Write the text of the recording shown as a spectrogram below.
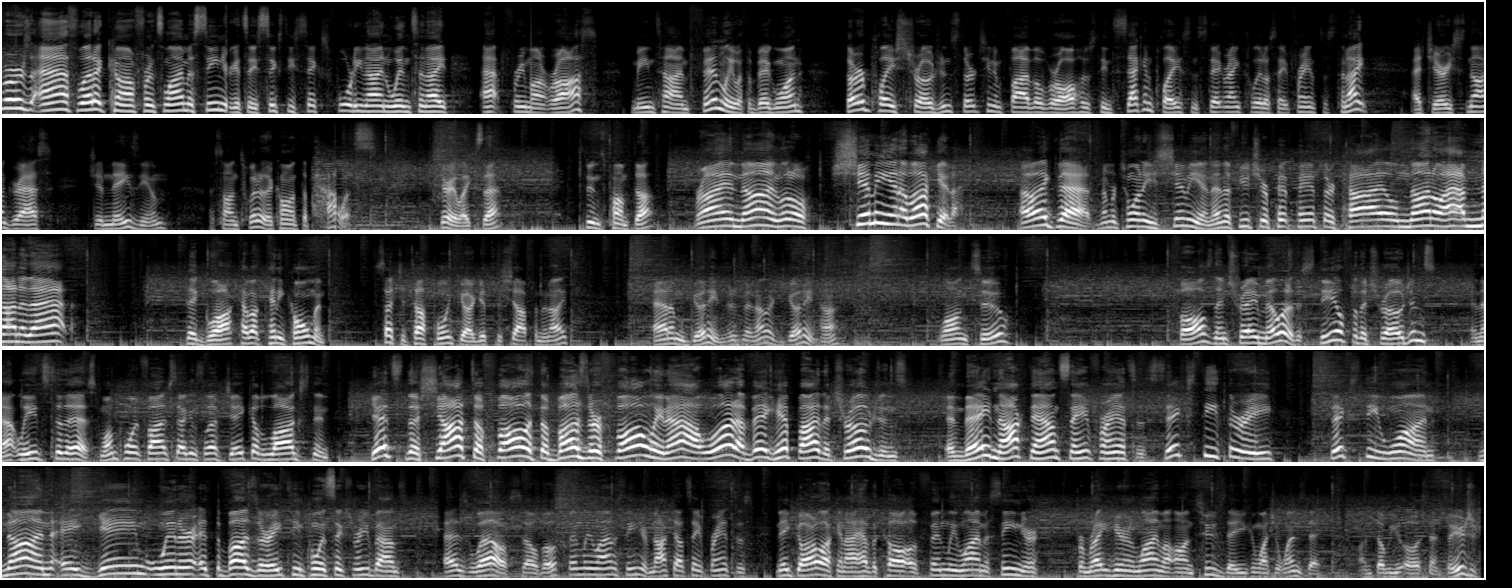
Rivers Athletic Conference. Lima Senior gets a 66-49 win tonight at Fremont Ross. Meantime, Findlay with a big one. Third place Trojans, 13 and 5 overall, hosting second place in state-ranked Toledo St. Francis tonight at Jerry Snodgrass Gymnasium. I saw on Twitter they're calling it the Palace. Jerry likes that. Students pumped up. Ryan Nunn, little shimmy in a bucket. I like that. Number 20, shimmying. And the future Pitt Panther, Kyle Nunn will have none of that. Big block. How about Kenny Coleman? Such a tough point guard. Gets the shot for the Knights. Adam Gooding. There's another Gooding, huh? Long two. Falls. Then Trey Miller, the steal for the Trojans. And that leads to this. 1.5 seconds left. Jacob Logston gets the shot to fall at the buzzer, falling out. What a big hit by the Trojans and they knocked down St. Francis 63 61. Nunn a game winner at the buzzer, 18.6 rebounds as well. So both Findlay Lima Senior have knocked out St. Francis. Nate Garlock and I have the call of Findlay Lima Senior from right here in Lima on Tuesday. You can watch it Wednesday on WOSN. So here's your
